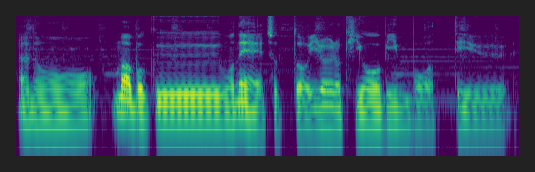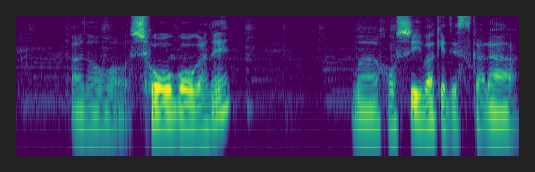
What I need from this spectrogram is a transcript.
あのまあ僕もね、ちょっといろいろ器用貧乏っていうあの称号がねまあ欲しいわけですから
